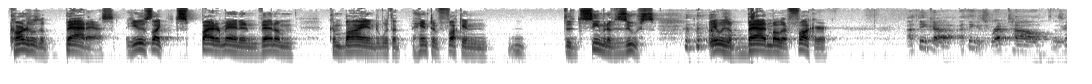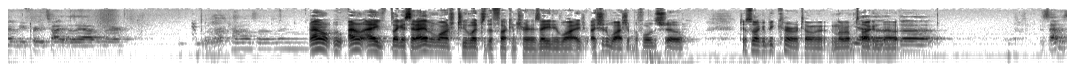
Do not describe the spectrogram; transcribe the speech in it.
Carnage was a badass. He was like Spider-Man and Venom combined with a hint of fucking the semen of Zeus. It was a bad motherfucker. I think uh, I think it's Reptile is gonna be pretty tight that they have in there. Reptiles, I was thinking? I don't. I don't. I like I said. I haven't watched too much of the fucking trailers. I need to watch. I should have watched it before the show, just so I could be current on it and what I'm Yeah, talking the- about. The, is that his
